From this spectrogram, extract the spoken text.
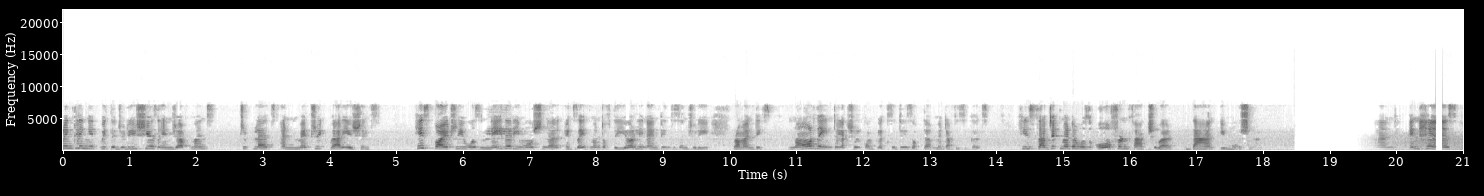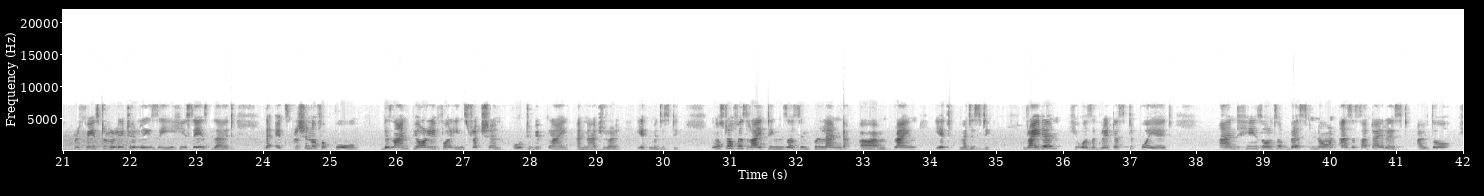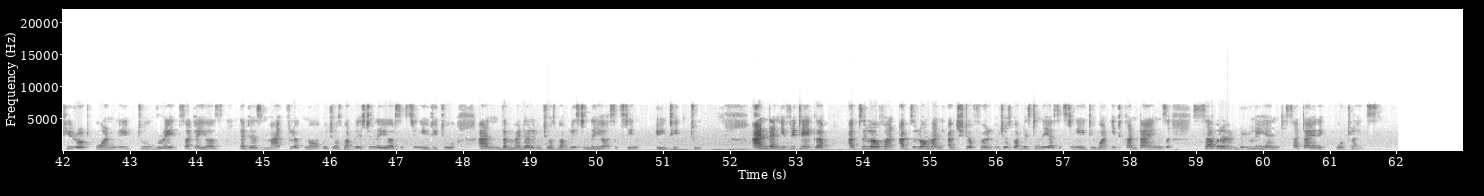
sprinkling it with judicious enjambments, triplets, and metric variations. His poetry was neither emotional excitement of the early 19th century romantics nor the intellectual complexities of the metaphysicals. His subject matter was often factual than emotional. And in his preface to Religio Laici, he says that the expression of a poem designed purely for instruction ought to be plain and natural yet majestic. Most of his writings are simple and um, plain yet majestic. Dryden, he was the greatest poet and he is also best known as a satirist although he wrote only two great satires that is Mac Flecknoe which was published in the year 1682 and The Medal which was published in the year 1682 and then if we take up Absalom and, Achitophel which was published in the year 1681 it contains several brilliant satiric portraits.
